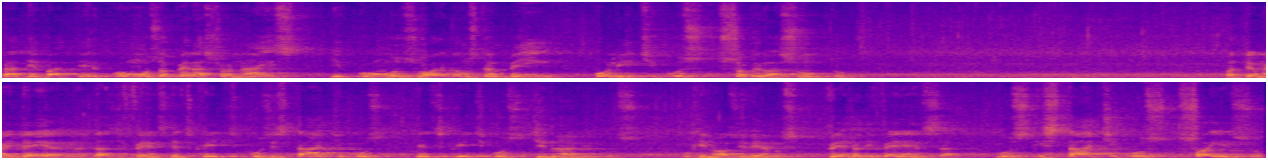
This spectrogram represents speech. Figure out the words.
para debater com os operacionais e com os órgãos também políticos sobre o assunto. Para ter uma ideia né, das diferenças entre críticos estáticos e críticos dinâmicos, o que nós vivemos. Veja a diferença. Os estáticos, só isso.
